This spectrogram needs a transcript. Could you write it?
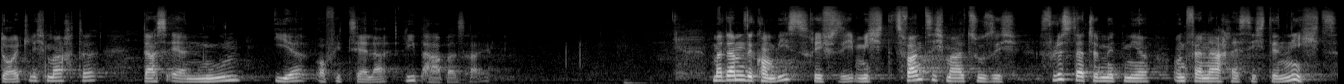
deutlich machte, dass er nun ihr offizieller Liebhaber sei. Madame de Combis rief sie mich zwanzigmal zu sich, flüsterte mit mir und vernachlässigte nichts,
